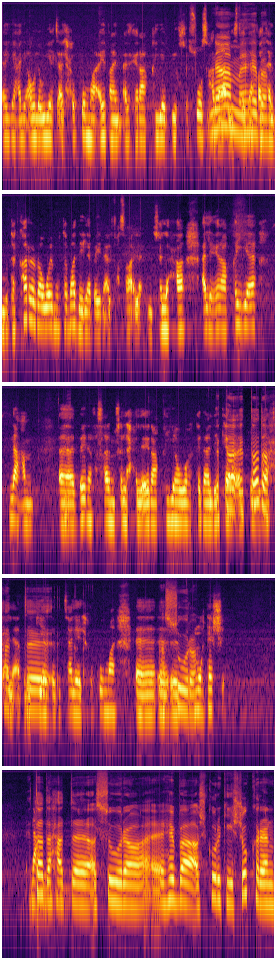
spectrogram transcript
يعني أولوية الحكومة أيضا العراقية بخصوص نعم الاستهدافات المتكررة والمتبادلة بين الفصائل المسلحة العراقية. نعم بين الفصائل المسلحة العراقية وكذلك اتضحت الأمريكية. فبالتالي الحكومة الصورة. متش... اتضحت الصورة. هبة أشكرك شكرا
